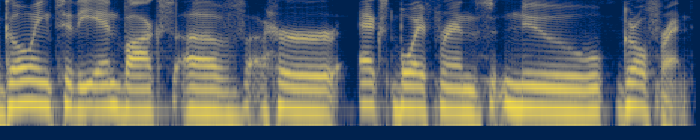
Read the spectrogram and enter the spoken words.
going to the inbox of her ex boyfriend's new girlfriend.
